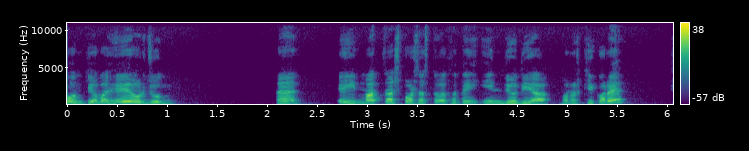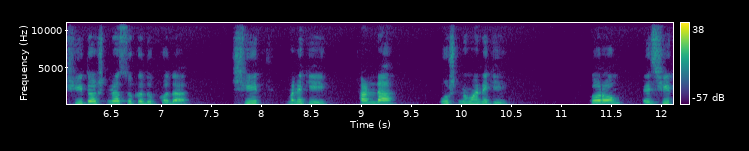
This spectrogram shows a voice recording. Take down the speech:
কন্তীয় বা হে অর্জুন হ্যাঁ এই মাত্রা স্পর্শাস্তু অর্থাৎ এই ইন্দ্রিয় দিয়া মানুষ কি করে? শীতোষ্ণ সুখ দুঃখ দা শীত মানে কি? ঠান্ডা, উষ্ণ মানে কি? গরম, এই শীত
